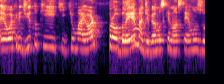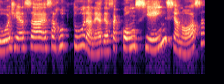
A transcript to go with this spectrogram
eu acredito que, que, que, o maior problema, digamos, que nós temos hoje é essa, essa ruptura, né, dessa consciência nossa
